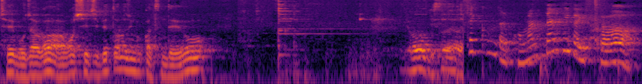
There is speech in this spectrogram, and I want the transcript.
제 모자가 아고씨 집에 떨어진 것 같은데요 여기 있어요 새콤달콤한 딸기가 있어.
